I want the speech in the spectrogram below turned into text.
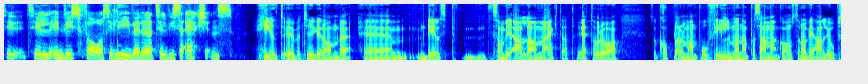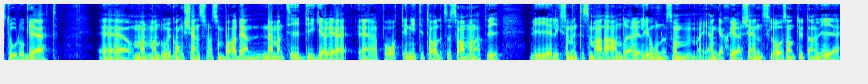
till, till, en viss fas i livet eller till vissa actions? Helt övertygad om det. Eh, dels som vi alla har märkt att rätt vad det var så kopplade man på filmerna på sammankomsten och vi allihop stod och grät. Eh, och man, man drog igång känslorna som bara den. När man tidigare eh, på 80-90-talet så sa man att vi, vi är liksom inte som alla andra religioner som engagerar känslor och sånt utan vi är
